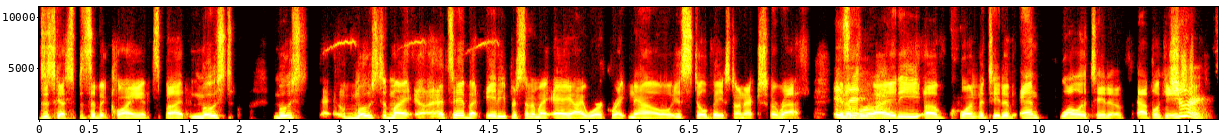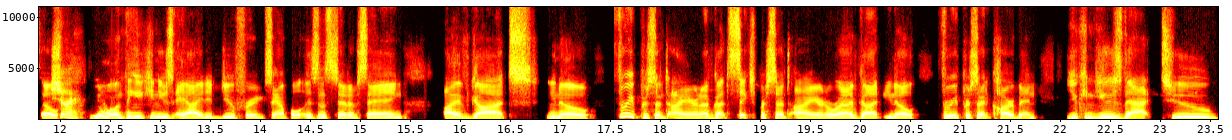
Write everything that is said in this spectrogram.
discuss specific clients, but most most most of my I'd say about 80% of my AI work right now is still based on XRF is in a variety of quantitative and qualitative applications. Sure, so sure. You know, one thing you can use AI to do, for example, is instead of saying, I've got, you know, 3% iron, I've got 6% iron, or I've got, you know, 3% carbon, you can use that to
